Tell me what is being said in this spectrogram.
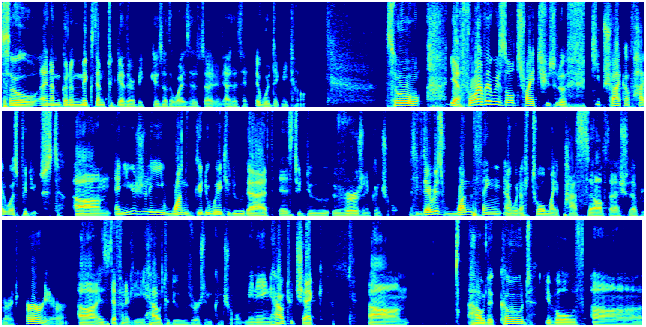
so, and I'm going to mix them together because otherwise, as, I said, it will take me too long. So yeah, for every result, try to sort of keep track of how it was produced. Um, and usually one good way to do that is to do version control. If there is one thing I would have told my past self that I should have learned earlier, uh, is definitely how to do version control, meaning how to check um, how the code evolves uh,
